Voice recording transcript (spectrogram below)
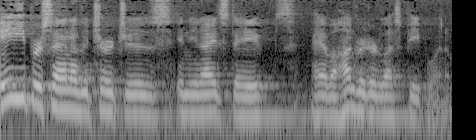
80% of the churches in the United States have 100 or less people in them.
